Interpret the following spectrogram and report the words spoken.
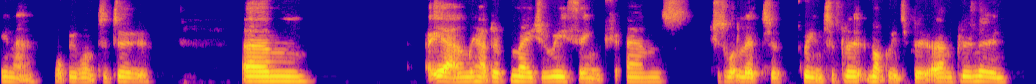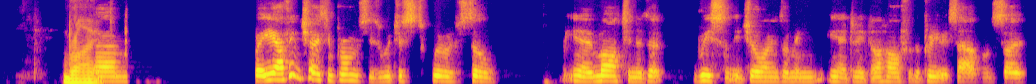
you know what we want to do. Um, yeah, and we had a major rethink, and which is what led to Green to Blue, not Green to Blue, um, Blue Moon. Right. Um, but yeah, I think Chasing Promises were just we were still, you know, Martin had uh, recently joined. I mean, you know, didn't done half of the previous album, so it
